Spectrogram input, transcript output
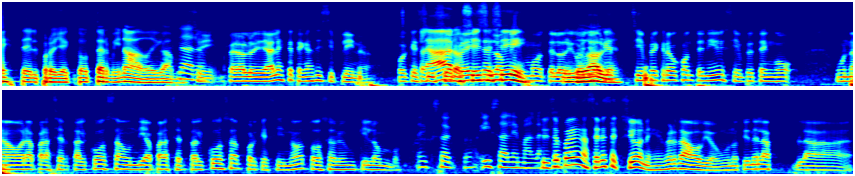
este el proyecto terminado, digamos. Claro. Sí, pero lo ideal es que tengas disciplina. Porque Claro, si sí, siempre dices sí, lo sí. mismo, te lo digo yo que siempre creo contenido y siempre tengo una hora para hacer tal cosa, un día para hacer tal cosa, porque si no, todo se vuelve un quilombo. Exacto. Y sale mal las Sí se pueden hacer excepciones, es verdad, obvio. Uno tiene la, la-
